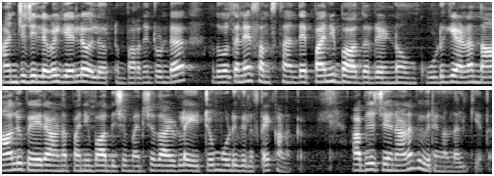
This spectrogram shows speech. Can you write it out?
അഞ്ച് ജില്ലകൾ യെല്ലോ അലേർട്ടും പറഞ്ഞിട്ടുണ്ട്. അതുപോലെ തന്നെ സംസ്ഥാനത്തെ പനി ബാധിതരുടെ എണ്ണവും കൂടുകയാണ്. നാലു പേരാണ് പനി ബാധിച്ച് മരിച്ചതായുള്ള ഏറ്റവും ഒടുവിലത്തെ കണക്ക്. അഭിജിത്ത് വിവരങ്ങൾ നൽകിയത്.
